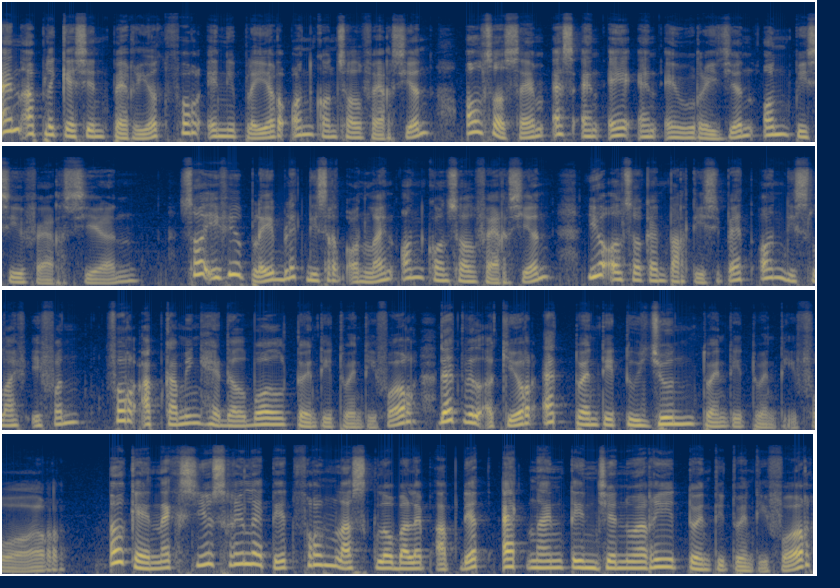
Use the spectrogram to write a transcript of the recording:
An application period for any player on console version also same as NA and EU region on PC version. So if you play Black Desert Online on console version, you also can participate on this live event for upcoming Heddle Ball 2024 that will occur at 22 June 2024. Okay, next news related from last Global Lab update at 19 January 2024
